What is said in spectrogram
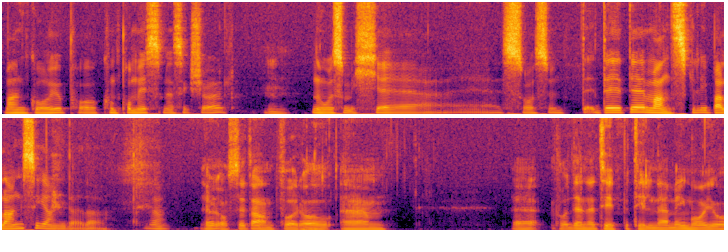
man går jo på kompromiss med seg sjøl. Mm. Noe som ikke er, så sunt. Det, det, det, er en vanskelig balansegang, det der. Ja. Det er vel også et annet forhold. Um Eh, for denne type tilnærming må jo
